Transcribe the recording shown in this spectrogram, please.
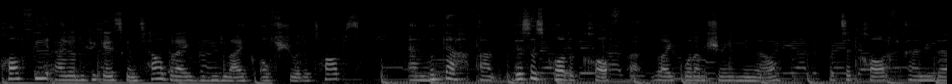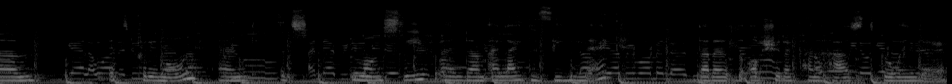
puffy. I don't know if you guys can tell, but I really like off shoulder tops. And look at um, this is called a cuff, uh, like what I'm showing you now. It's a cuff, and um, it's pretty long, and it's long sleeve, and um, I like the V neck that uh, the off shoulder kind of has to go in there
